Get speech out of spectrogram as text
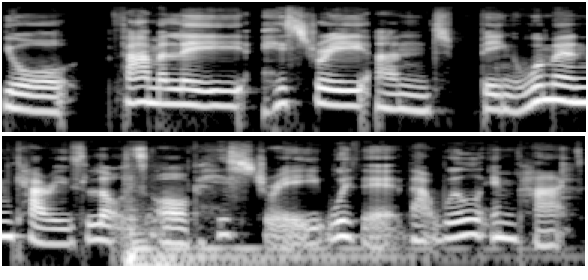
your family, history, and being a woman carries lots of history with it that will impact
